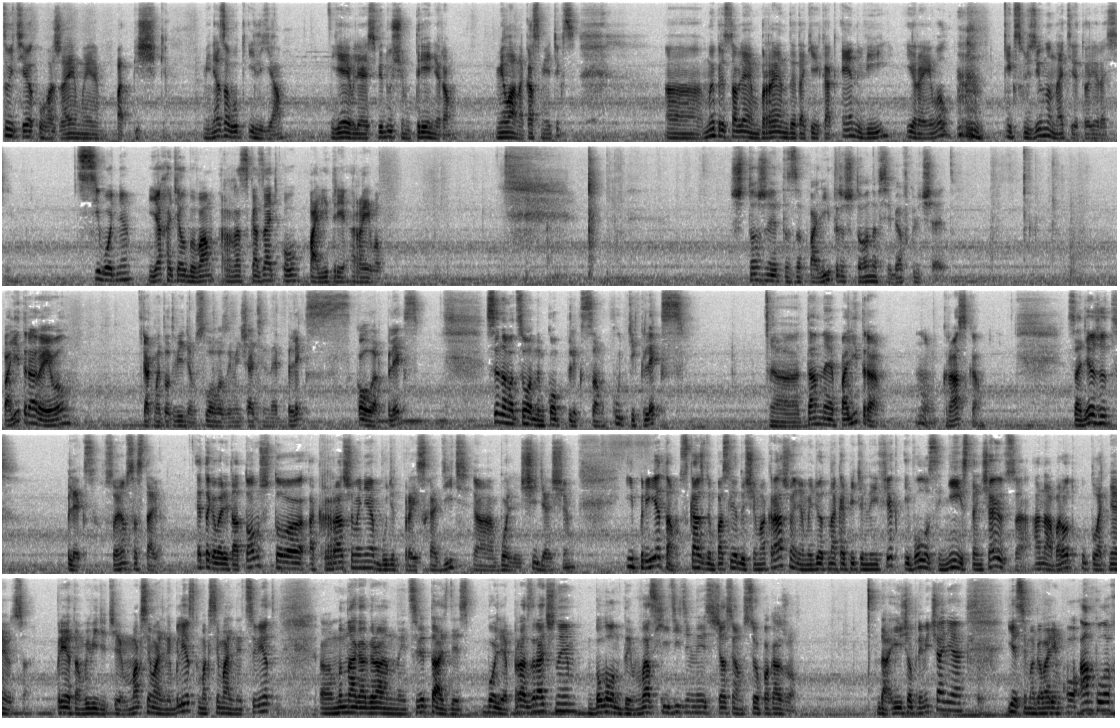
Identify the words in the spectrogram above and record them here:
Здравствуйте, уважаемые подписчики! Меня зовут Илья. Я являюсь ведущим тренером Milana Cosmetics. А, мы представляем бренды такие как NV и Ravel эксклюзивно на территории России. Сегодня я хотел бы вам рассказать о палитре Ravel – Что же это за палитра, что она в себя включает? Палитра Ravel, как мы тут видим, слово замечательное Plex, Color Plex, с инновационным комплексом Cuticlex. А, данная палитра, ну, краска, содержит Plex в своем составе. Это говорит о том, что окрашивание будет происходить а, более щадящим. И при этом с каждым последующим окрашиванием идет накопительный эффект, и волосы не истончаются, а наоборот уплотняются. При этом вы видите максимальный блеск, максимальный цвет, а, многогранные цвета здесь более прозрачные, блонды восхитительные, сейчас я вам все покажу. Да, и еще примечание. Если мы говорим о ампулах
